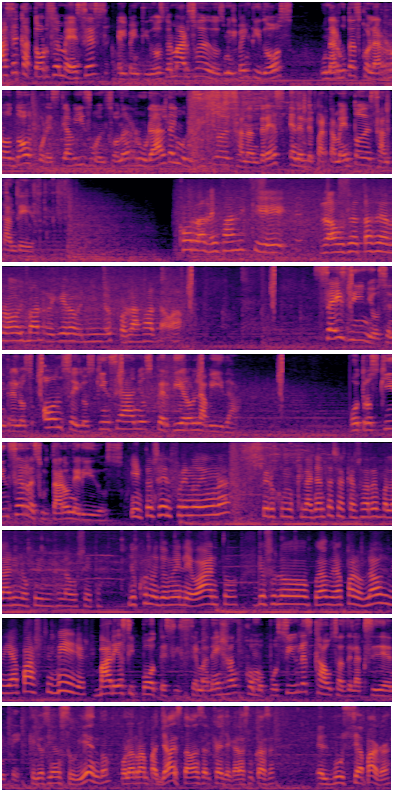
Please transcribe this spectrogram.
Hace 14 meses, el 22 de marzo de 2022, una ruta escolar rodó por este abismo en zona rural del municipio de San Andrés, en el departamento de Santander. Que la buseta cerró de niños por la falda Seis niños entre los 11 y los 15 años perdieron la vida. Otros 15 resultaron heridos. Y entonces el freno de una, pero como que la llanta se alcanzó a resbalar y no fuimos en la boceta. Yo cuando yo me levanto, yo solo puedo mirar para los lados y veía pasto y vidrios. Varias hipótesis se manejan como posibles causas del accidente. Que ellos iban subiendo por la rampa, ya estaban cerca de llegar a su casa, el bus se apaga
